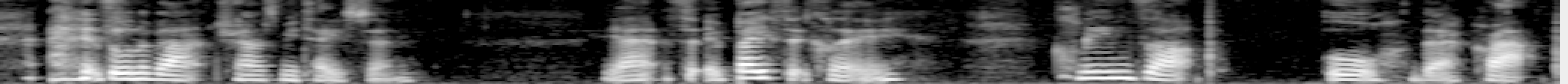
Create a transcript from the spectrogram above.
and it's all about transmutation. Yeah, so it basically cleans up all their crap.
